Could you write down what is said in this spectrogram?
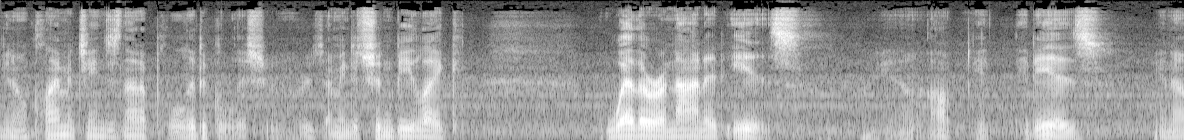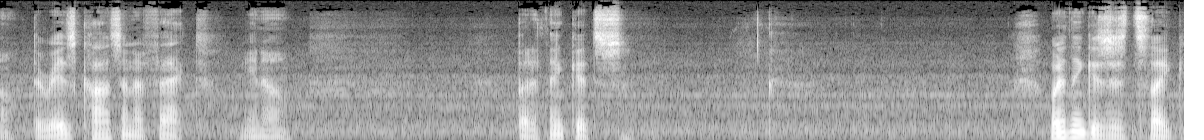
You know, climate change is not a political issue. I mean, it shouldn't be like whether or not it is. You know, it, it is. You know, there is cause and effect. You know, but I think it's. What I think is, it's like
